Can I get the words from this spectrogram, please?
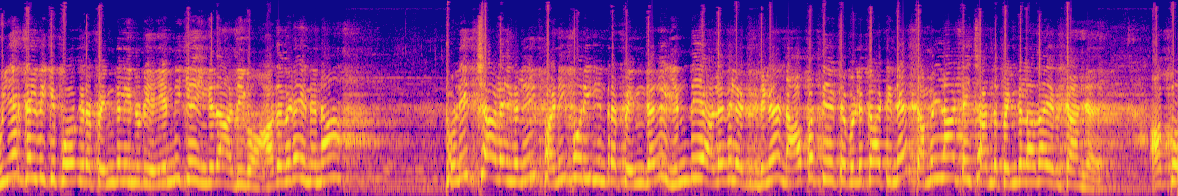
உயர்கல்விக்கு போகிற பெண்களினுடைய எண்ணிக்கை இங்கதான் அதிகம். அதை விட என்னன்னா தொழிற்சாலைகளில் பணிபுரிகின்ற பெண்கள் இந்திய அளவில் எடுத்துக்கிட்டீங்கன்னா நாற்பத்தி எட்டு விழுக்காட்டினர் தமிழ்நாட்டை சார்ந்த பெண்களா தான் இருக்காங்க. அப்போ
